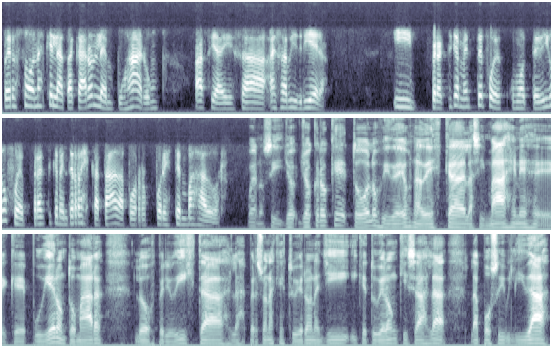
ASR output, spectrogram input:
personas que la atacaron la empujaron hacia esa a esa vidriera. Y prácticamente fue como te digo fue prácticamente rescatada por por este embajador bueno, sí, yo, yo creo que todos los videos, Nadesca, las imágenes que pudieron tomar los periodistas, las personas que estuvieron allí y que tuvieron quizás la, la posibilidad,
